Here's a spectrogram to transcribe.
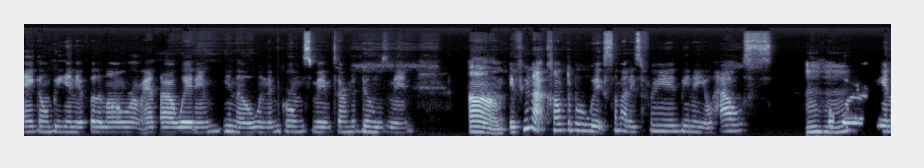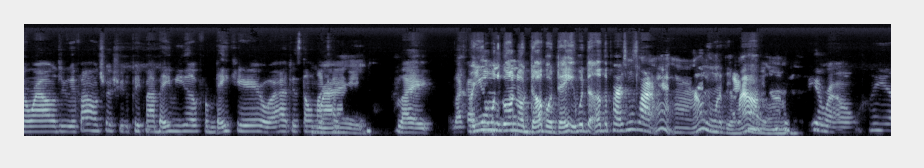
ain't gonna be in there for the long run after our wedding, you know, when them groomsmen turn to doomsmen. Um, if you're not comfortable with somebody's friend being in your house mm-hmm. or being around you, if I don't trust you to pick my baby up from daycare or I just don't like right. like like, or you don't want to go on no double date with the other person. It's like, I don't even want to be around him. Be around him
